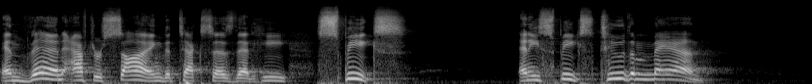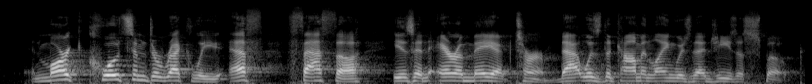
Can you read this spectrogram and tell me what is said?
and then after sighing, the text says that he speaks. And he speaks to the man and Mark quotes him directly. Ephphatha is an Aramaic term. That was the common language that Jesus spoke.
